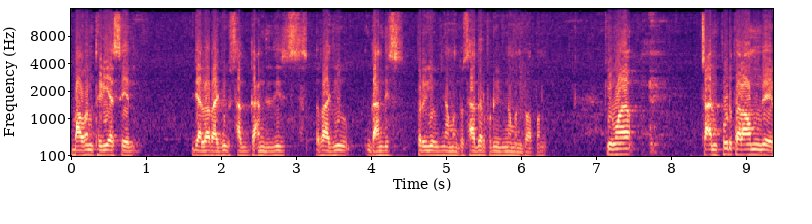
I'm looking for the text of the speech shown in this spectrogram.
बावनथडी असेल ज्याला राजीव सा गांधी राजीव गांधी परियोजना म्हणतो सागर परियोजना म्हणतो आपण. किंवा चांदपूर तलावामध्ये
